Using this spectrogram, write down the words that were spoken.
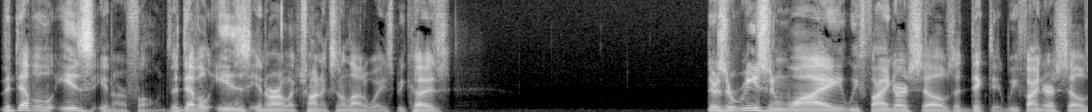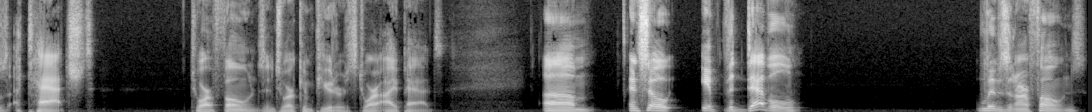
the devil is in our phones. The devil is in our electronics in a lot of ways because there's a reason why we find ourselves addicted. We find ourselves attached to our phones and to our computers, to our iPads. Um, and so if the devil lives in our phones,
